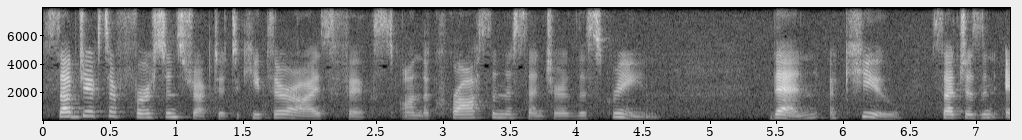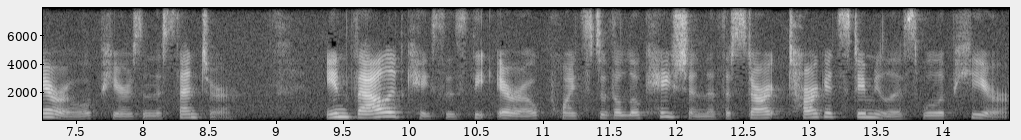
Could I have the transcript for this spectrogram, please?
subjects are first instructed to keep their eyes fixed on the cross in the center of the screen. Then, a cue, such as an arrow, appears in the center. In valid cases, the arrow points to the location that the target stimulus will appear,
